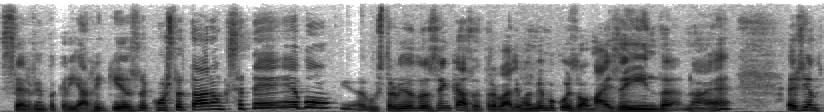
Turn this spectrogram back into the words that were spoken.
servem para criar riqueza, constataram que isso até é bom. Os trabalhadores em casa trabalham a mesma coisa ou mais ainda, não é? A gente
